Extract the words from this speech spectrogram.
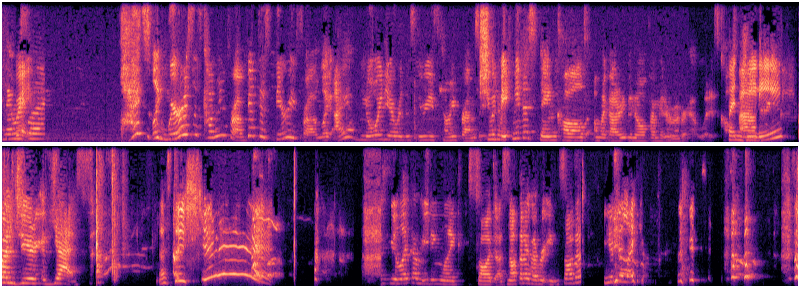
And I was right. like, what? Like, where is this coming from? Get this theory from? Like, I have no idea where this theory is coming from. So she would make me this thing called, oh my god, I don't even know if I'm gonna remember how what it's called. Panjiri? Um, Panjiri, yes. That's the shit. I feel like I'm eating like sawdust. Not that I've ever eaten sawdust. You feel like so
